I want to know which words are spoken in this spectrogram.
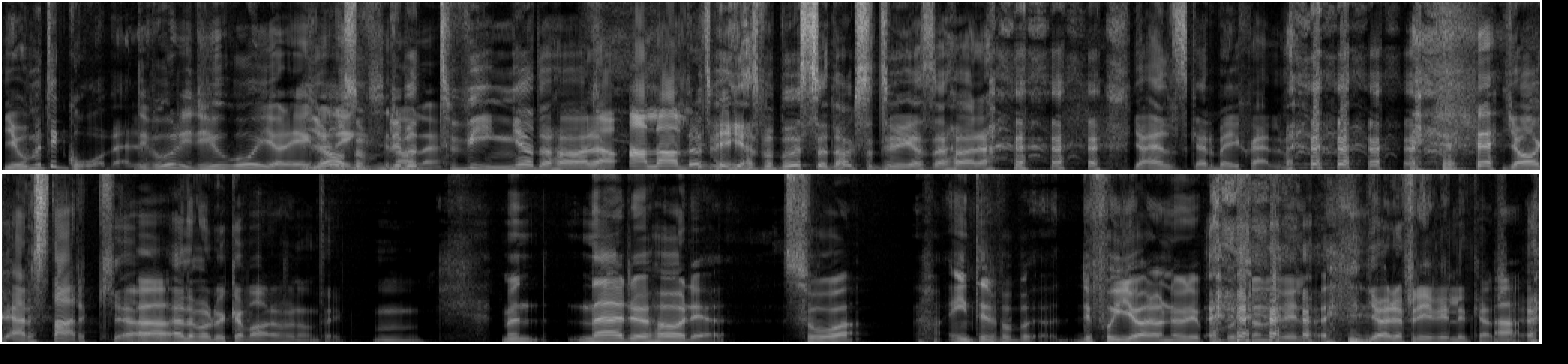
Jo, men det går väl? Det, vore, det går att göra egna Ja, blir ringsignaler. man tvingad att höra. Alla andra tvingas på bussen också tvingas att höra. Jag älskar mig själv. Jag är stark. Ja. Eller vad det kan vara för någonting. Mm. Men när du hör det så, inte på, du får göra nu det på bussen om du vill. Gör det frivilligt kanske.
